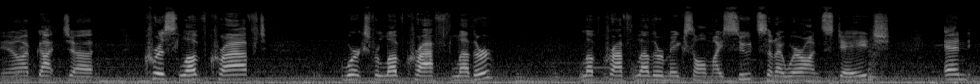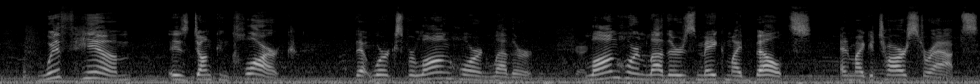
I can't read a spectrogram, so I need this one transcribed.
You know, I've got uh, Chris Lovecraft works for Lovecraft Leather. Lovecraft Leather makes all my suits that I wear on stage. And with him is Duncan Clark that works for Longhorn Leather. Longhorn Leathers make my belts and my guitar straps.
